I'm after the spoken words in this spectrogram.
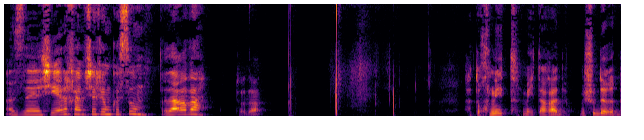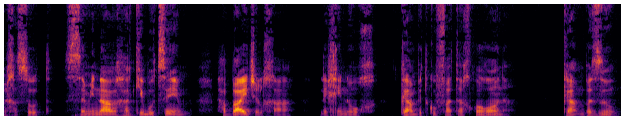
אז אה, שיהיה לך המשך יום קסום. תודה רבה. תודה. התוכנית מיתר רדיו משודרת בחסות סמינר הקיבוצים, הבית שלך לחינוך גם בתקופת הקורונה, גם בזום.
